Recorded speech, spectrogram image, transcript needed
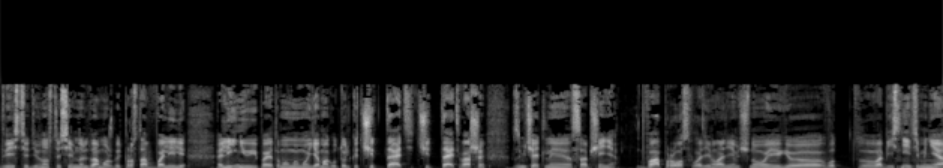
967-297-02. Может быть, просто обвалили линию, и поэтому мы, я могу только читать, читать ваши замечательные сообщения. Вопрос, Владимир Владимирович, ну и вот объясните мне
